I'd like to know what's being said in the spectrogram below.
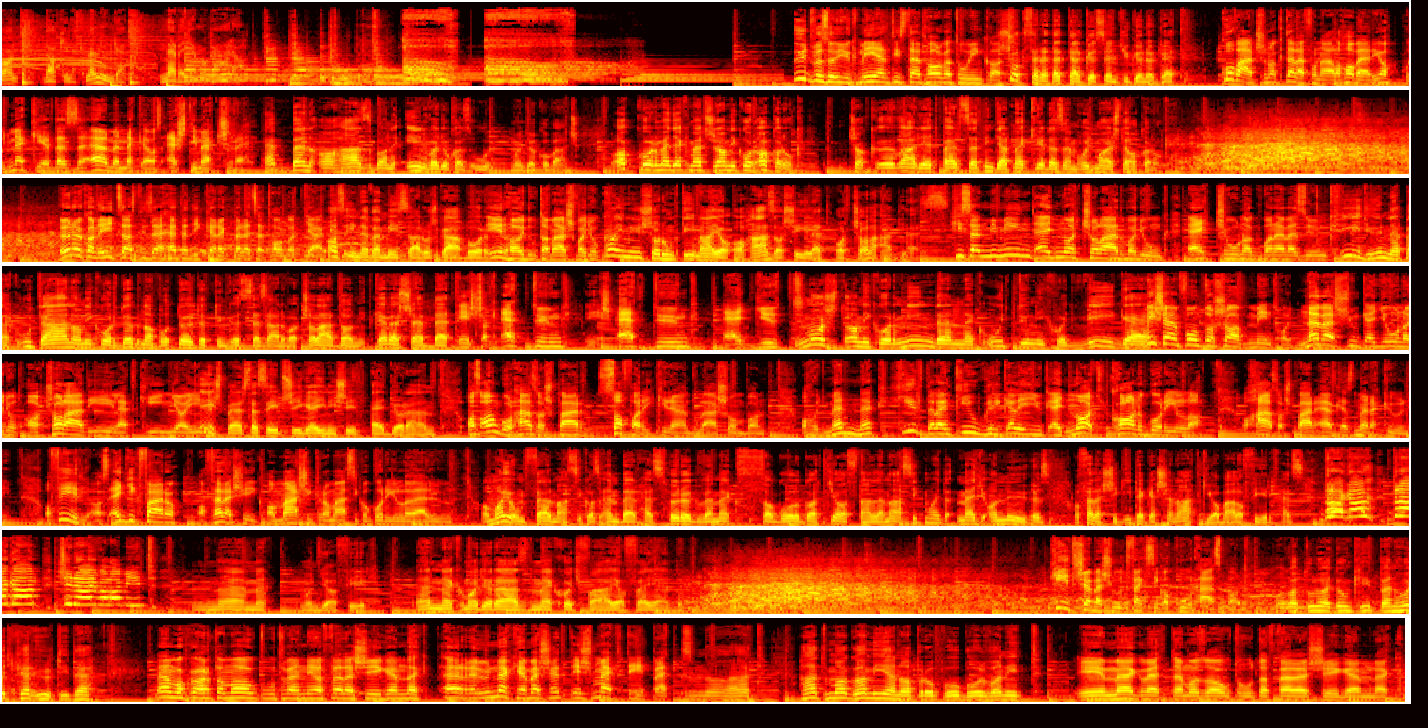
van, de akinek nem inge, ne vegye magára. Üdvözöljük mélyen tisztelt hallgatóinkat! Sok szeretettel köszöntjük Önöket! Kovácsnak telefonál a haverja, hogy megkérdezze, elmennek-e az esti meccsre. Ebben a házban én vagyok az úr, mondja Kovács. Akkor megyek meccsre, amikor akarok. Csak várj egy percet, mindjárt megkérdezem, hogy ma este akarok. Önök a 417. kerekperecet hallgatják. Az én nevem Mészáros Gábor. Én Hajdú Tamás vagyok, Mai műsorunk témája a házas élet, a család lesz. hiszen mi mind egy nagy család vagyunk, egy csónakban nevezünk. Így ünnepek után, amikor több napot töltöttünk összezárva a családdal, mint kevesebbet, És csak ettünk, és ettünk, együtt. most, amikor mindennek úgy tűnik, hogy vége, Mi sem fontosabb, mint hogy nevessünk egy jó nagyot a családi élet kínjain. és persze szépségein is így egyaránt. Az angol házas pár safari kiránduláson van. Ahogy mennek, hirtelen kiugrik eléjük egy nagy kangorilla. A házas pár elkezd menekülni. A férj az egyik fára, a feleség a másikra mászik a gorilla elől. A majom felmászik az emberhez, hörögve megszagolgatja, aztán lemászik, majd megy a nőhöz. A feleség idegesen átkiabál a férjhez. Drágám, drágám, csinálj valamit! Nem, mondja a férj. Ennek magyarázd meg, hogy fáj a fejed. Két sebesült fekszik a kórházban. Maga tulajdonképpen hogy került ide? Nem akartam autót venni a feleségemnek, erre ő nekem esett és megtépett. Na hát, hát maga milyen apropóból van itt? Én megvettem az autót a feleségemnek.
